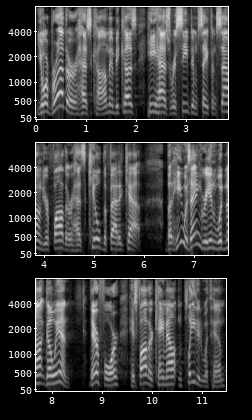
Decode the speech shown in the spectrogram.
Your brother has come and because he has received him safe and sound, your father has killed the fatted calf. But he was angry and would not go in. Therefore, his father came out and pleaded with him.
